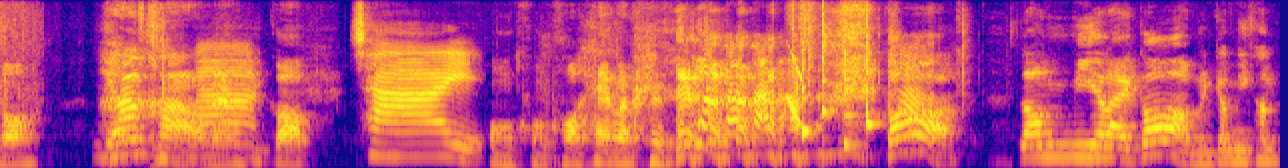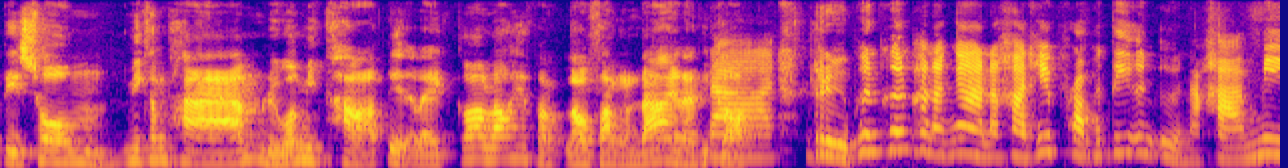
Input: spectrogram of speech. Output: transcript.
เนาะเยอะห้าข่าวนะมากพี่ก๊อฟใช่ ผมผมคอแห้งแล้วนะก็ เรามีอะไรก็เหมือนกับมีคำติชม มีคำถาม หรือว่ามีข่าวอัปเดตอะไรก็เล่าให้ฟังเราฟังกันได้นะพี่ก๊อฟได้หรือเพื่อนๆพนักงานนะคะที่ property อื่นๆนะคะ มี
